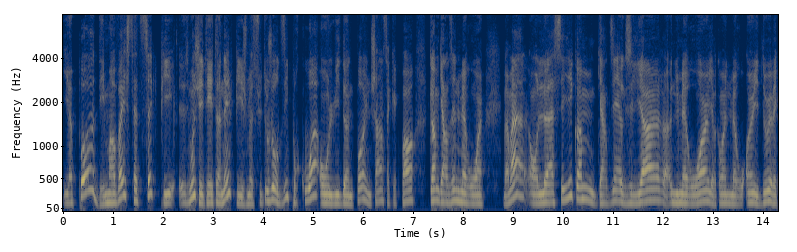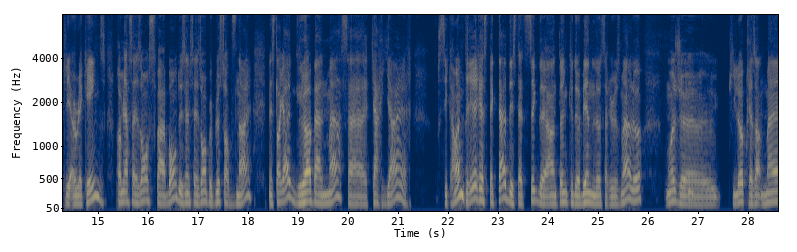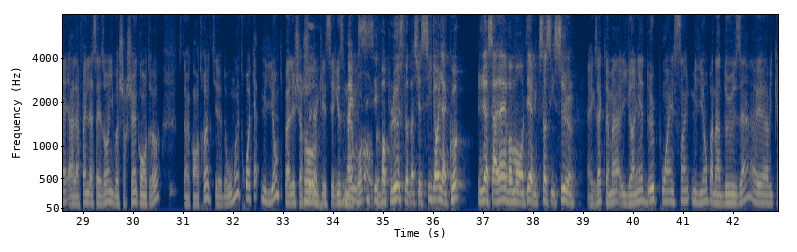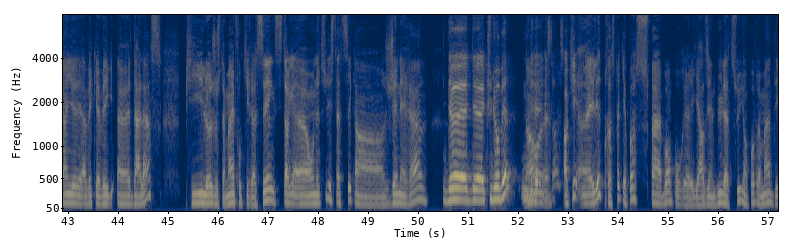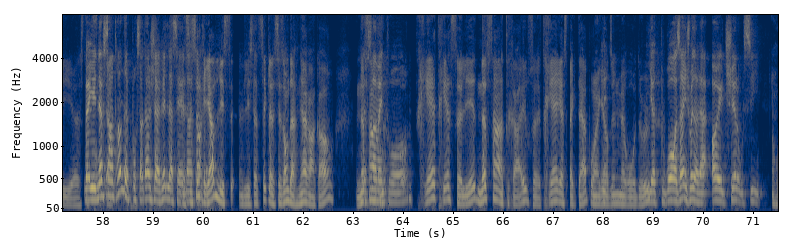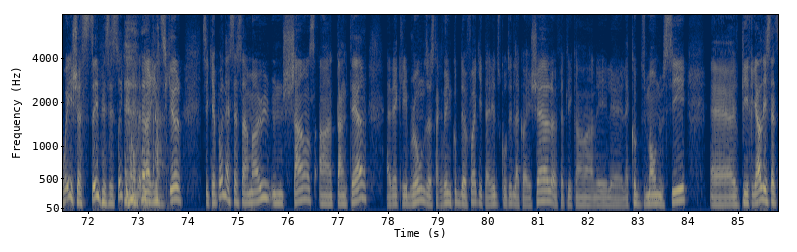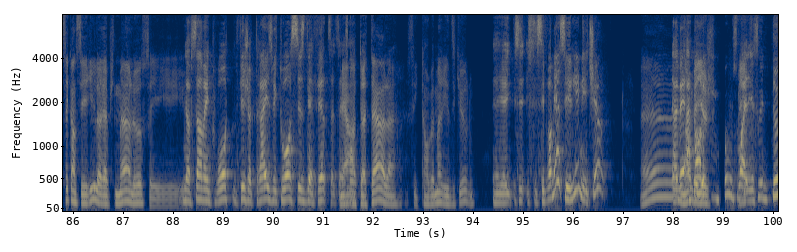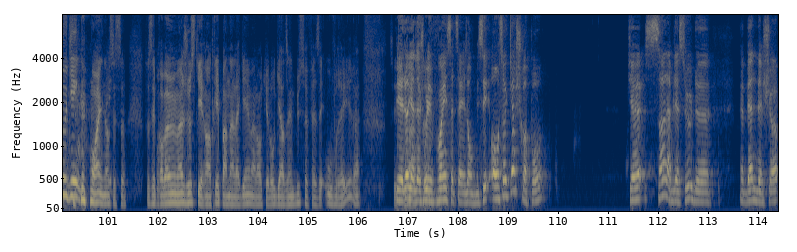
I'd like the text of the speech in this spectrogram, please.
il n'y a pas des mauvaises statistiques. Puis euh, moi, j'ai été étonné, puis je me suis toujours dit pourquoi on ne lui donne pas une chance à quelque part comme gardien numéro un. Vraiment, on l'a essayé comme gardien auxiliaire euh, numéro un. Il y avait comme un numéro un et deux avec les Hurricanes. Première saison, super bon. Deuxième saison, un peu plus ordinaire. Mais si tu regardes globalement sa carrière, c'est quand même très respectable des statistiques de Anton Kudobin, là, sérieusement. Là. Moi, je. Puis là, présentement, à la fin de la saison, il va chercher un contrat. C'est un contrat qui a d'au moins 3-4 millions qu'il peut aller chercher Oh. avec les séries Même si c'est pas plus, là, parce que s'il gagne la coupe, le salaire va monter avec ça, c'est sûr. Exactement. Il gagnait 2,5 millions pendant deux ans euh, avec, quand il- avec, avec, euh, Dallas. Puis là, justement, il faut qu'il ressigne. Si euh, on a-tu les statistiques en général? De, de Non, de- euh? OK, un Elite Prospect n'est pas super bon pour euh, les gardiens de but là-dessus. Ils n'ont pas vraiment des. euh, Ben, il y a statistiques 930 de pourcentage d'arrêt de la Ben, saison. C'est ça, regarde les, les statistiques de la saison dernière encore. 923. Très, très solide. 913, euh, très respectable pour un gardien numéro 2. Il y a trois ans, il jouait dans la AHL aussi. Oui, je sais, mais c'est ça qui est complètement ridicule. C'est qu'il n'y a pas nécessairement eu une chance en tant que tel. Avec les Browns, c'est arrivé une coupe de fois qui est allé du côté de la KHL, a fait les, camps- les- les- la Coupe du Monde aussi. Euh, puis regarde les statistiques en série là, rapidement, là, c'est. 923, une fiche de 13 victoires, 6 défaites cette Mais en total, c'est complètement ridicule. Euh, c'est- premières séries, NHL. Euh, non, à ben, il a les ju- Blues, mais- ouais, il a joué deux games. Ouais, non, c'est ça. Ça, c'est probablement juste qu'il est rentré pendant la game alors que l'autre gardien de but se faisait ouvrir. hein. C'est Puis là, il en a joué 20 cette saison. Mais c'est- on ne se cachera pas que sans la blessure de Ben Bishop,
